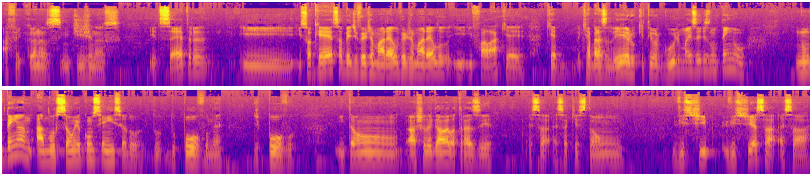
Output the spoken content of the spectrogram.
africanas, indígenas e etc. E, e só quer saber de verde e amarelo, verde e amarelo e, e falar que é, que, é, que é brasileiro, que tem orgulho, mas eles não têm, o, não têm a, a noção e a consciência do, do, do povo, né? De povo. Então, eu acho legal ela trazer essa, essa questão, vestir, vestir essa, essa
